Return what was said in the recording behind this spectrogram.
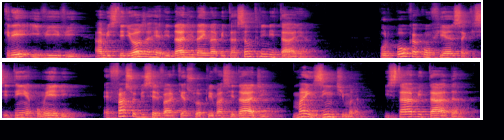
Crê e vive a misteriosa realidade da inabitação trinitária. Por pouca confiança que se tenha com ele, é fácil observar que a sua privacidade mais íntima está habitada,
